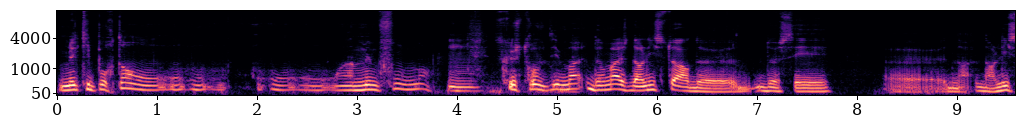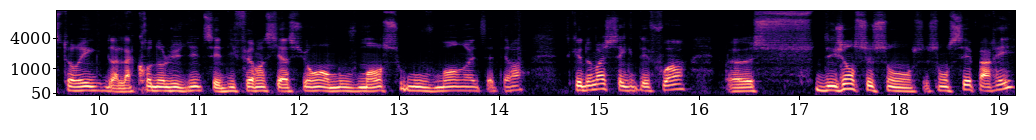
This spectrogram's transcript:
mais qui pourtant ont, ont- ont- ont un même fondement. Hmm. Ce que je trouve dommage dans l'histoire de, de ces. euh, dans, dans l'historique, dans la chronologie de ces différenciations en mouvements, sous-mouvements, etc. Ce qui est dommage, c'est que des fois, euh, des gens se sont, se sont séparés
